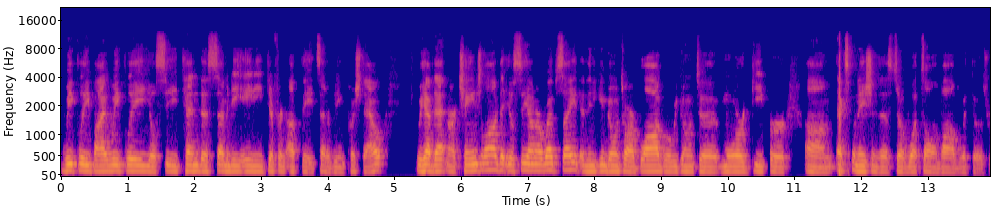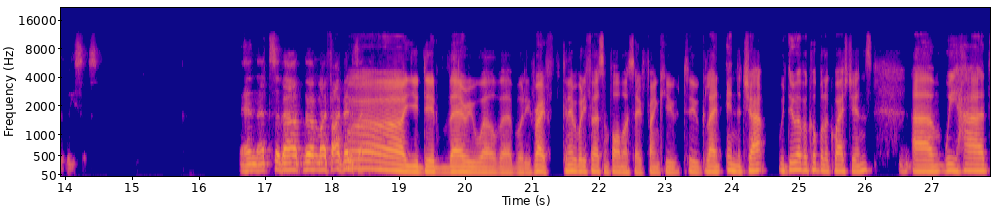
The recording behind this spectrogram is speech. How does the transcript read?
weekly, bi-weekly. You'll see 10 to 70, 80 different updates that are being pushed out. We have that in our change log that you'll see on our website. And then you can go into our blog where we go into more deeper um, explanations as to what's all involved with those releases. And that's about the, my five minutes. Oh, you did very well there, buddy. Right. Can everybody first and foremost say thank you to Glenn in the chat? We do have a couple of questions. Mm-hmm. Um, we had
